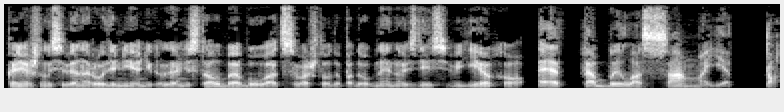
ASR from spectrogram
Конечно, у себя на родине я никогда не стал бы обуваться во что-то подобное, но здесь, в Ехо, это было самое то.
